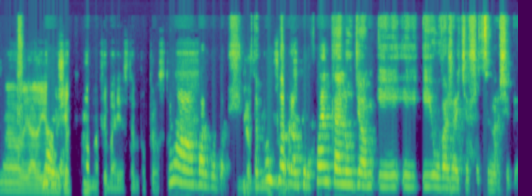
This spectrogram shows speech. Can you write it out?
No ja, ja No. już jak krowa chyba jestem po prostu. No, bardzo dobrze. To pójdź dobrą piosenkę ludziom i, i, i uważajcie wszyscy na siebie.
